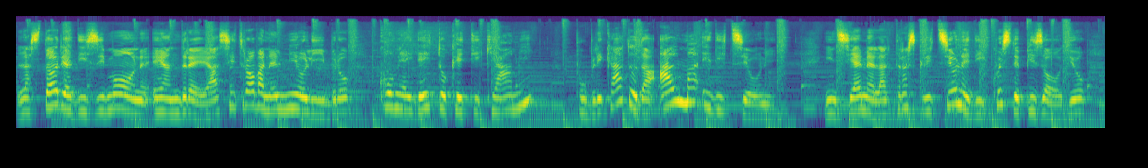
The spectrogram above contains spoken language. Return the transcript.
La storia di Simone e Andrea si trova nel mio libro Come hai detto che ti chiami? pubblicato da Alma Edizioni. Insieme alla trascrizione di questo episodio,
